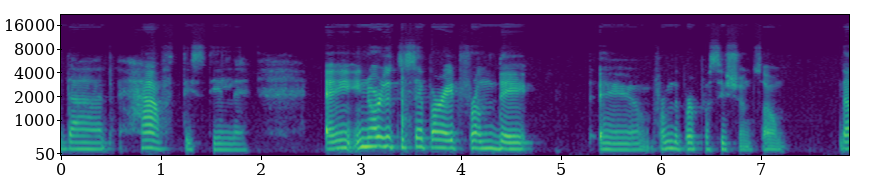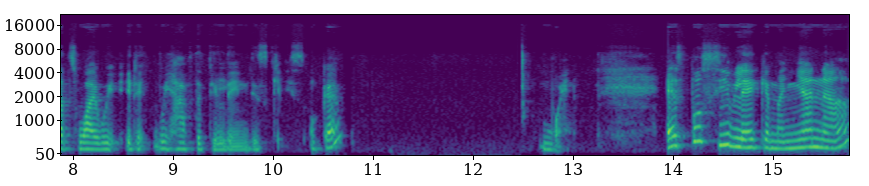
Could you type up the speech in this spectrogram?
that have this tilde in order to separate from the uh, from the preposition. So that's why we we have the tilde in this case, okay? Bueno, es posible que mañana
